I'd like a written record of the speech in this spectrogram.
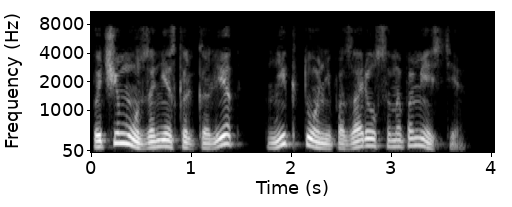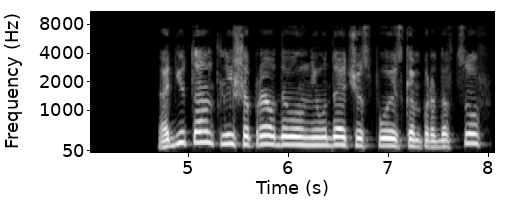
почему за несколько лет никто не позарился на поместье. Адъютант лишь оправдывал неудачу с поиском продавцов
